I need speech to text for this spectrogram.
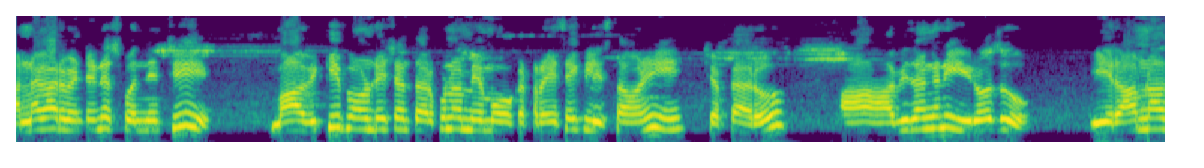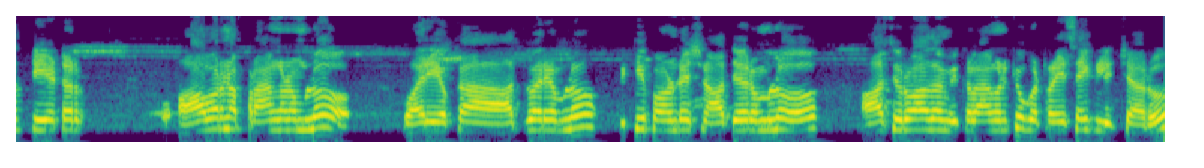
అన్నగారు వెంటనే స్పందించి మా విక్కీ ఫౌండేషన్ తరఫున మేము ఒక ట్రైసైకిల్ ఇస్తామని చెప్పారు. ఆ విధంగానే ఈరోజు ఈ రామ్నాథ్ థియేటర్ ఆవరణ ప్రాంగణంలో వారి యొక్క ఆధ్వర్యంలో విక్కీ ఫౌండేషన్ ఆధ్వర్యంలో ఆశీర్వాదం వికలాంగునికి ఒక ట్రైసైకిల్ ఇచ్చారు.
